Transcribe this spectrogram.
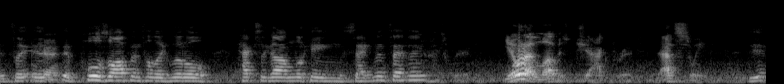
it's like it, Okay. it pulls off into like little hexagon-looking segments. I think. That's weird. You know what I love is jackfruit. That's sweet. The,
